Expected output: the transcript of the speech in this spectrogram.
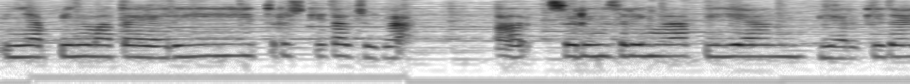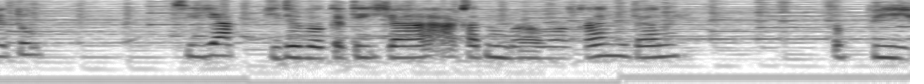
nyiapin materi terus kita juga sering-sering latihan biar kita itu siap gitu ketika akan membawakan dan lebih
